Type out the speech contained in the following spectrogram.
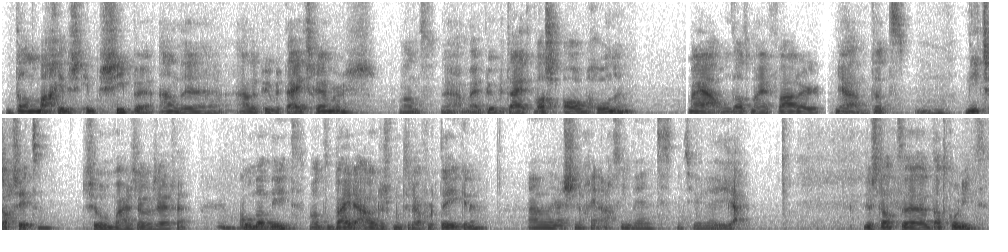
Dan mag je dus in principe aan de, aan de puberteitsremmers. Want nou ja, mijn puberteit was al begonnen. Maar ja, omdat mijn vader ja, dat niet zag zitten, zullen we maar zo zeggen, kon dat niet. Want beide ouders moeten daarvoor tekenen. Oh, ja, als je nog geen 18 bent, natuurlijk. Ja. Dus dat, eh, dat kon niet.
